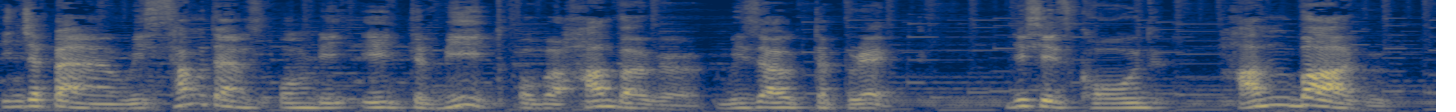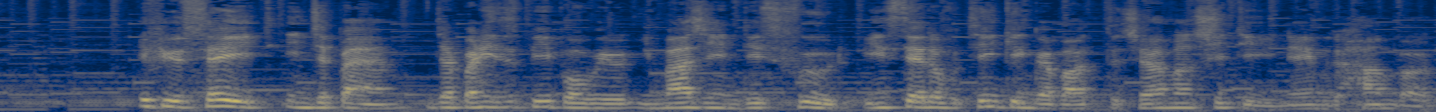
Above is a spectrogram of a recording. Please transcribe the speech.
In Japan, we sometimes only eat the meat of a hamburger without the bread. This is called hamburg. If you say it in Japan, Japanese people will imagine this food instead of thinking about the German city named Hamburg.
